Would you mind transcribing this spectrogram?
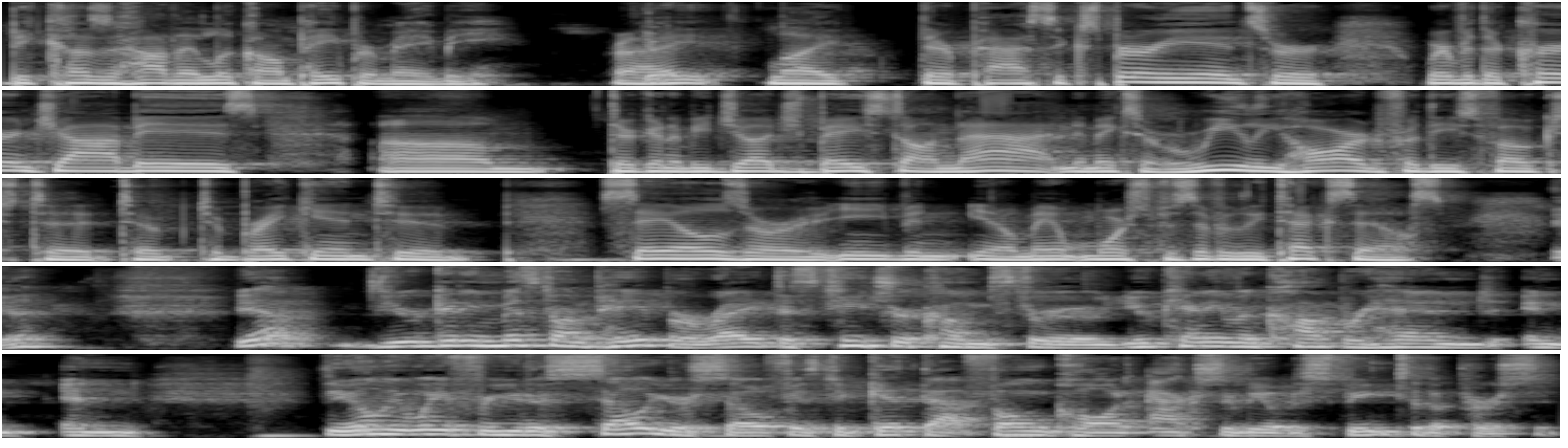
because of how they look on paper, maybe, right? Yep. Like their past experience or wherever their current job is. Um, they're going to be judged based on that, and it makes it really hard for these folks to to to break into sales or even you know more specifically tech sales. Yeah, yeah, you're getting missed on paper, right? This teacher comes through, you can't even comprehend, and and the only way for you to sell yourself is to get that phone call and actually be able to speak to the person.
